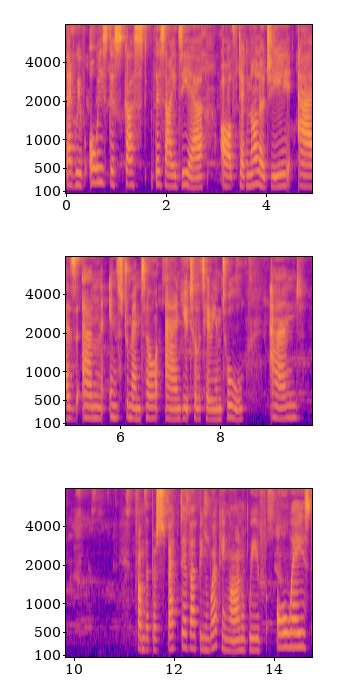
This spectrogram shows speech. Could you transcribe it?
that we've always discussed this idea of technology as an instrumental and utilitarian tool. And from the perspective I've been working on, we've always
